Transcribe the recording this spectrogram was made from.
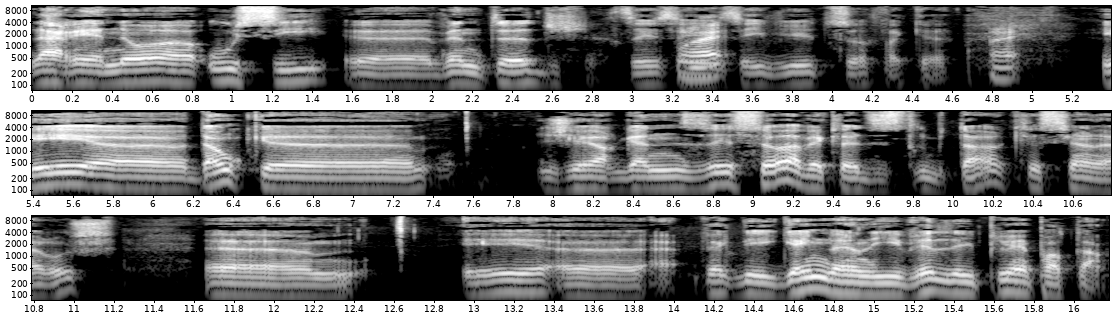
l'aréna aussi, euh, vintage, tu sais, c'est Ouais. vieux, tout ça. Fait que... Ouais. Et euh, donc, euh, j'ai organisé ça avec le distributeur, Christian Larouche, euh, et avec des games dans les villes les plus importantes.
